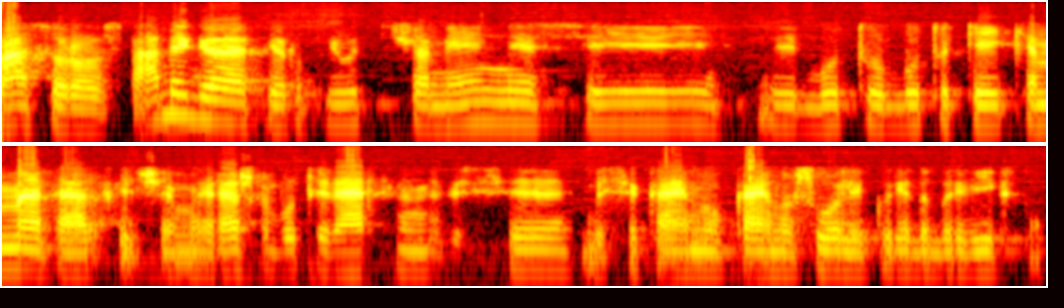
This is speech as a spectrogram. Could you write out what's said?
vasaros pabaigą, apie rūpjūčio mėnesį būtų, būtų teikiama perskaičiavimai ir aišku būtų įvertinami visi, visi kainų, kainų šuoliai, kurie dabar vyksta.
